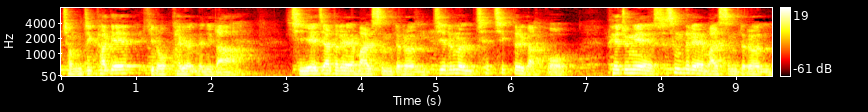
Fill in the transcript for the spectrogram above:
정직하게 기록하였느니라. 지혜자들의 말씀들은 찌르는 채찍들 같고 회중의 스승들의 말씀들은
